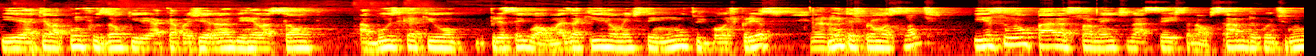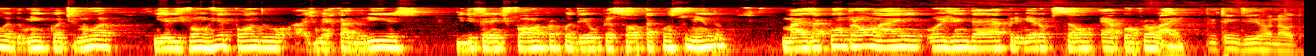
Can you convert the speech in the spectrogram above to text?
e é aquela confusão que acaba gerando em relação à busca que o preço é igual. Mas aqui realmente tem muitos bons preços, uhum. muitas promoções, e isso não para somente na sexta, não. Sábado continua, domingo continua, e eles vão repondo as mercadorias de diferente forma para poder o pessoal estar tá consumindo. Mas a compra online hoje ainda é a primeira opção, é a compra online. Entendi, Ronaldo.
